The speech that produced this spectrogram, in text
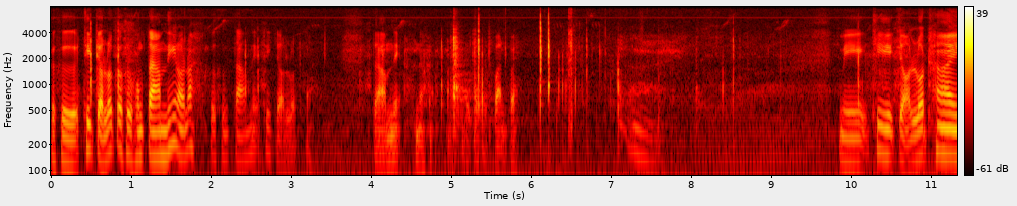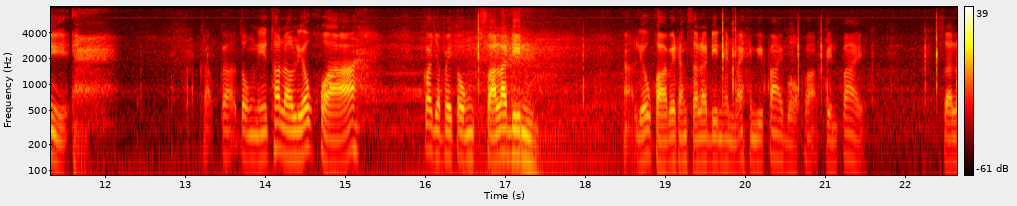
ก็คือที่จอดรถก็คือคงตามนี้แหล้วนะก็คือตามนี้ที่จอดรถก็ตามนี้นะครับแล้วก็ปั่นไป มีที่จอดรถให้ ครับก็ตรงนี้ถ้าเราเลี้ยวขวาก็จะไปตรงสารดิน เลี้ยวขวาไปทางสารดินเห็นไหมมีป้ายบอกว่าเป็นป้ายสาร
